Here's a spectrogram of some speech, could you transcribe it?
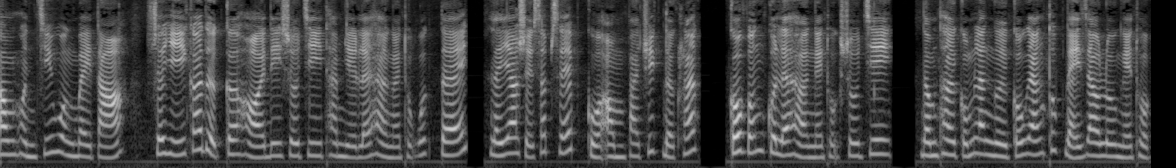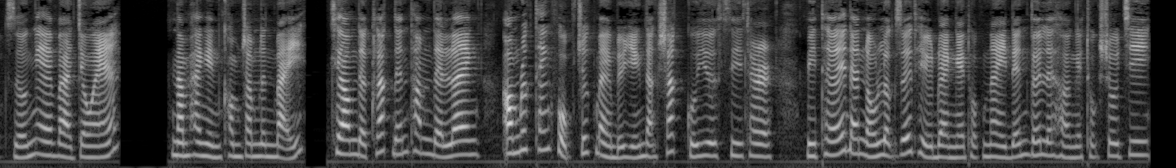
Ông Huỳnh Chí Quân bày tỏ, sở dĩ có được cơ hội đi Sochi tham dự lễ hội nghệ thuật quốc tế là do sự sắp xếp của ông Patrick de Klerk, cố vấn của lễ hội nghệ thuật Sochi, đồng thời cũng là người cố gắng thúc đẩy giao lưu nghệ thuật giữa Nga và châu Á. Năm 2007, khi ông The Clark đến thăm Đài Loan, ông rất thán phục trước màn biểu diễn đặc sắc của Youth Theater, vì thế đã nỗ lực giới thiệu đoàn nghệ thuật này đến với lễ hội nghệ thuật Sochi.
